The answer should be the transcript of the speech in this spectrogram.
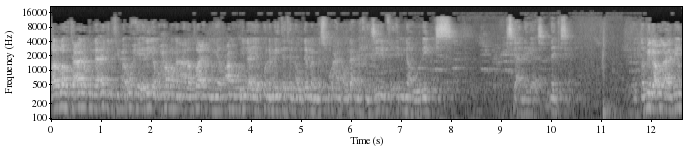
قال الله تعالى قل لا أجد فيما أوحي إلي محرما على طاعم يطعمه إلا أن يكون ميتة أو دما مسفوحا أو لحم خنزير فإنه رجس. رجس يعني نجاس نجس يعني. الضمير يعود على مين؟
